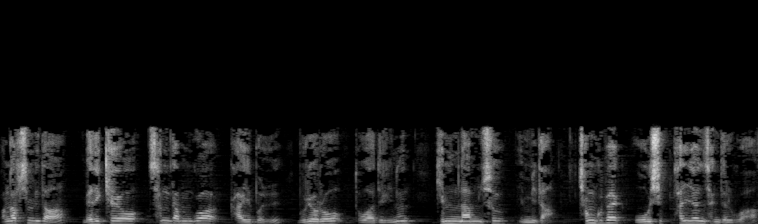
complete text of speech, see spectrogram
반갑습니다. 메디케어 상담과 가입을 무료로 도와드리는 김남수입니다. 1958년생들과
